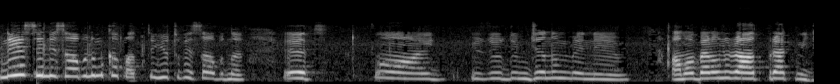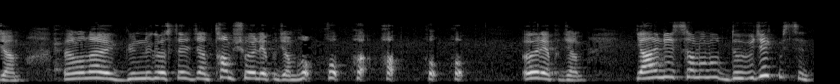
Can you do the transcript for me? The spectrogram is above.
Ne senin hesabını mı kapattı? YouTube hesabını. Evet. Ay üzüldüm canım benim. Ama ben onu rahat bırakmayacağım. Ben ona gününü göstereceğim. Tam şöyle yapacağım. Hop hop hop hop hop hop. Öyle yapacağım. Yani sen onu dövecek misin?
